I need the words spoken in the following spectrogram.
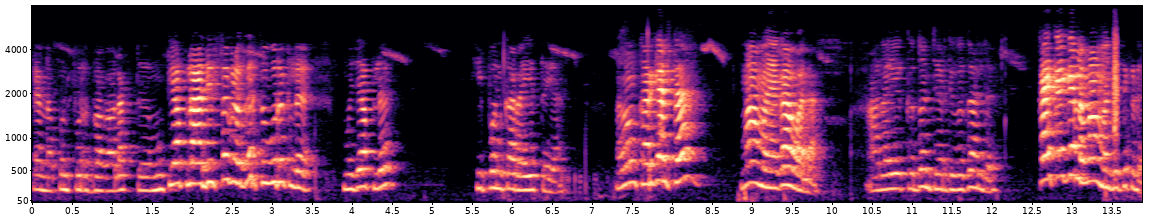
त्यांना पण परत बघावं लागतं. मग ते आपलं आधीच सगळं घरचं उरकलं. म्हणजे आपलं ही पण करा येतं या ओंकार गेलता मामा या गावाला. आला एक दोन चार दिवस झालं. काय काय केलं मामाच्या तिकडे?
